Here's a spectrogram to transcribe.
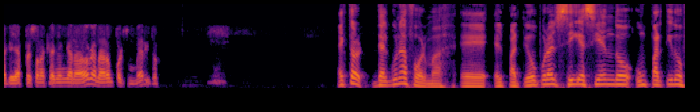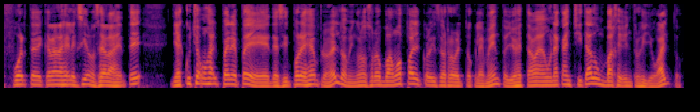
aquellas personas que hayan ganado, ganaron por sus méritos. Héctor, de alguna forma, eh, el Partido Popular sigue siendo un partido fuerte de cara a las elecciones. O sea, la gente, ya escuchamos al PNP eh, decir, por ejemplo, el domingo nosotros vamos para el de Roberto Clemente. Ellos estaban en una canchita de un barrio en Trujillo Alto.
